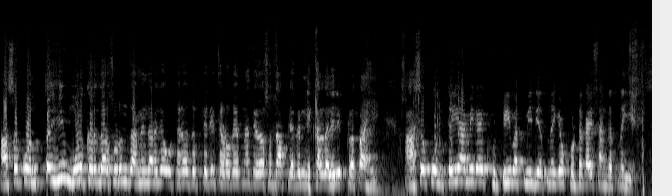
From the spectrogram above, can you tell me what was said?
असं कोणतंही मूळ कर्जदार सोडून जामीनदाराच्या उतारावर जप्ती चढवता येत नाही. त्याचा सुद्धा आपल्याकडे निकाल झालेली प्रत आहे. असं कोणतंही आम्ही काही खोटी बातमी देत नाही किंवा खोटं काही सांगत नाहीये.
